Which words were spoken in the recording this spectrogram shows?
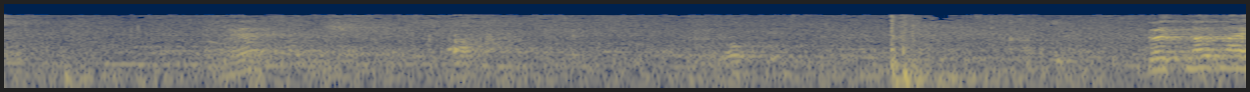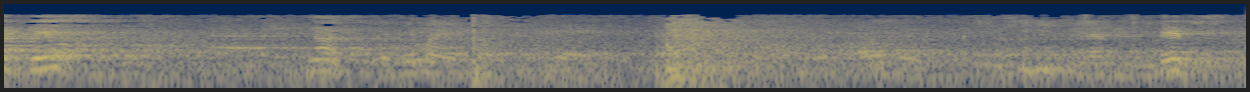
Yeah? But not like this. Not. Hips.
